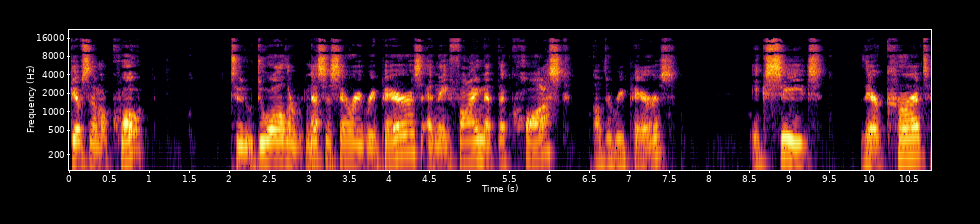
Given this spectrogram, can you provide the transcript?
gives them a quote to do all the necessary repairs and they find that the cost of the repairs exceeds their current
